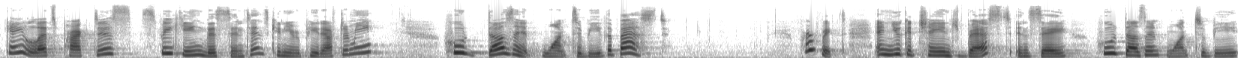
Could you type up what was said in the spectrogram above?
Okay, let's practice speaking this sentence. Can you repeat after me? Who doesn't want to be the best? Perfect. And you could change best and say, who doesn't want to be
